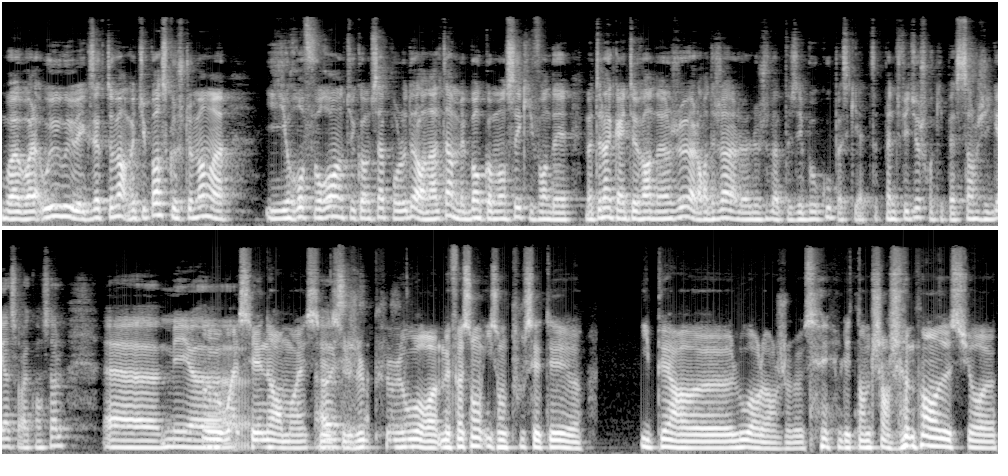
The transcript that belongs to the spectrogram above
Ouais, voilà, oui, oui, exactement. Mais tu penses que justement, euh, ils referont un truc comme ça pour le 2 Alors, on a le temps, mais bon, comme on sait qu'ils font des. Maintenant, quand ils te vendent un jeu, alors déjà, le, jeu va peser beaucoup parce qu'il y a plein de features. Je crois qu'il pèse 100 gigas sur la console. Euh, mais ouais, c'est énorme, ouais. C'est ah le jeu le plus lourd. Mais de toute façon, ils ont tous été hyper lourds. Les temps de chargement sur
